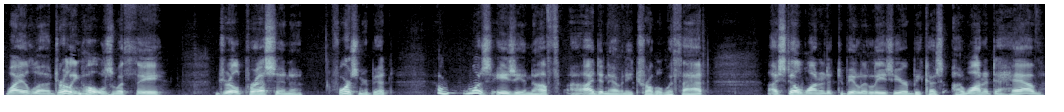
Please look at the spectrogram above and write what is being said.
While uh, drilling holes with the drill press and a Forstner bit was easy enough, I didn't have any trouble with that. I still wanted it to be a little easier because I wanted to have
